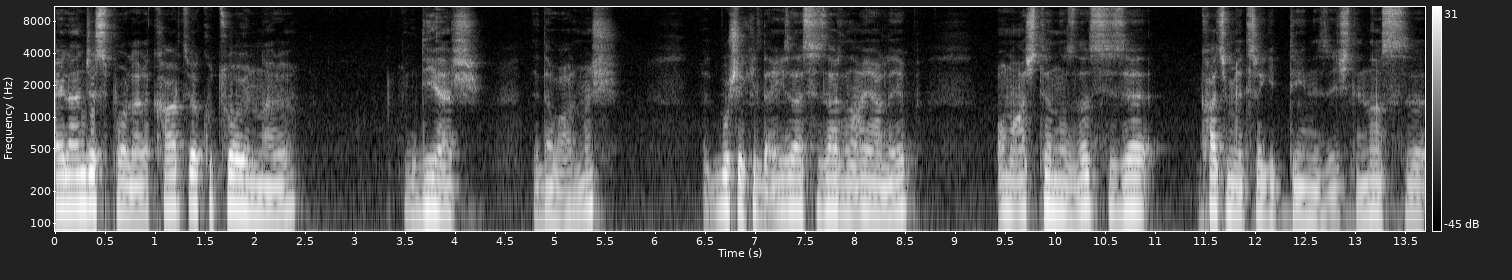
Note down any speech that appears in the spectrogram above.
eğlence sporları, kart ve kutu oyunları, diğer de, varmış. Bu şekilde egzersizlerden ayarlayıp onu açtığınızda size kaç metre gittiğinizi işte nasıl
